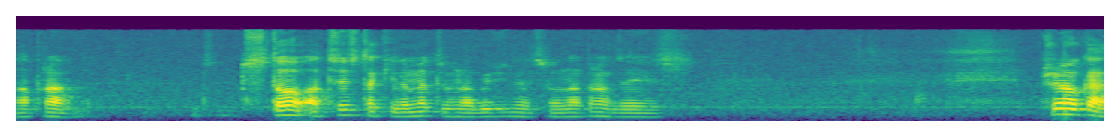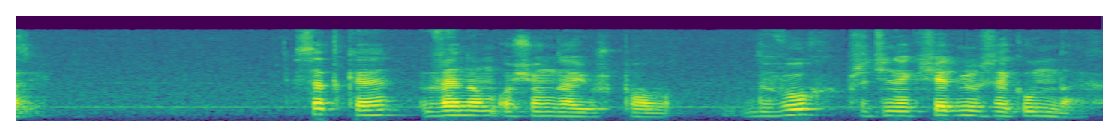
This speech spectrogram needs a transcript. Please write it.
naprawdę. 100 a 300 km na godzinę to naprawdę jest. Przy okazji, setkę Venom osiąga już po 2,7 sekundach.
